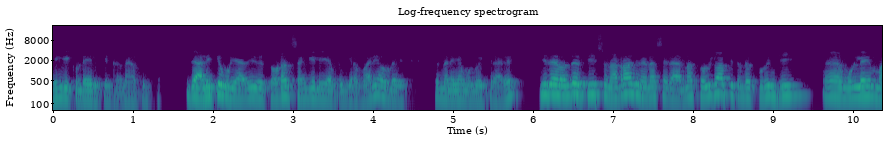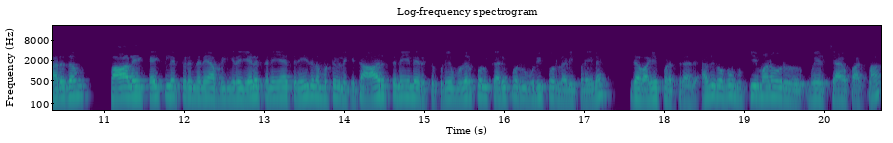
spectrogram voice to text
இயங்கிக் கொண்டே இருக்கின்றன அப்படின்னு சொல்லி. இதை அழிக்க முடியாது இது தொடர் சங்கிலி அப்படிங்கிற மாதிரி அவருடைய சிந்தனையை முன்வைக்கிறாரு. இதை வந்து தீசு நடராஜன் என்ன செய்கிறாருன்னா தொல்காப்பியத்தோட குறிஞ்சி முல்லை மருதம் பாலை கைக்கிளை பெருந்தனை அப்படிங்கிற ஏழு திணையை திணையில மட்டும் விளக்கிட்டு ஆறு திணையில இருக்கக்கூடிய முதற்பொருள் கரிப்பொருள் உரிப்பொருள் அடிப்படையில இதை வகைப்படுத்துறாரு. அது ரொம்ப முக்கியமான ஒரு முயற்சியாக பார்க்கலாம்.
